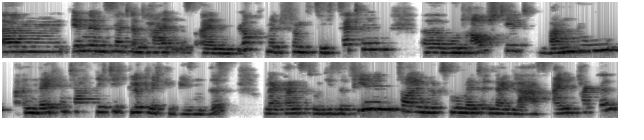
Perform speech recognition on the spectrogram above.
Ähm, in dem Set enthalten ist ein Block mit 50 Zetteln, äh, wo drauf steht, wann du an welchem Tag richtig glücklich gewesen bist. Und dann kannst du diese vielen tollen Glücksmomente in dein Glas einpacken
